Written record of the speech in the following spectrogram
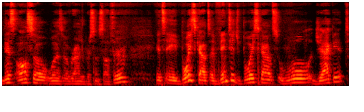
This also was over 100% sell through. It's a Boy Scouts, a vintage Boy Scouts wool jacket.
